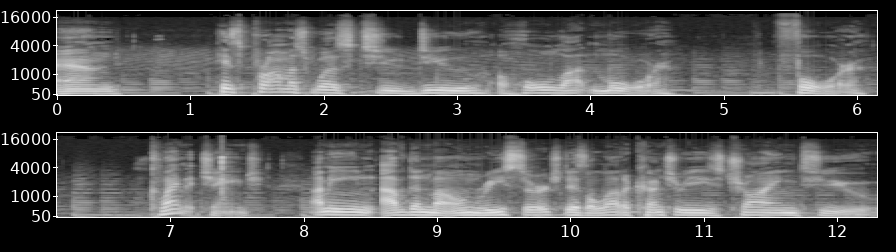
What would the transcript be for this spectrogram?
And his promise was to do a whole lot more for climate change. I mean, I've done my own research. There's a lot of countries trying to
